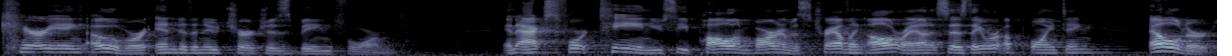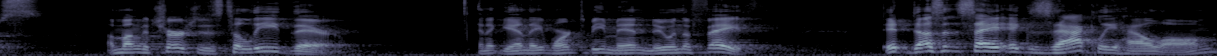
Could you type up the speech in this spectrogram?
carrying over into the new churches being formed. In Acts 14, you see Paul and Barnabas traveling all around. It says they were appointing elders among the churches to lead there. And again, they weren't to be men new in the faith. It doesn't say exactly how long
